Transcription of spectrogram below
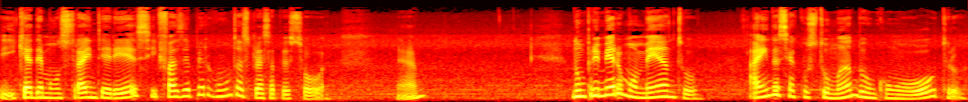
e quer demonstrar interesse e fazer perguntas para essa pessoa, né? Num primeiro momento, Ainda se acostumando um com o outro,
